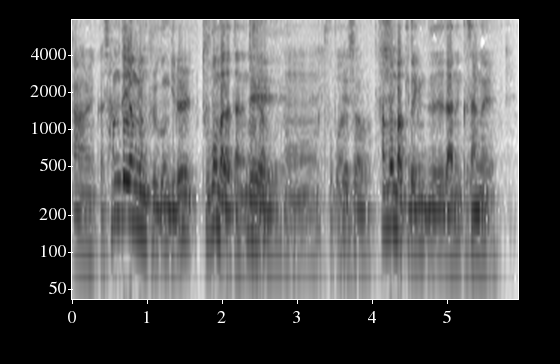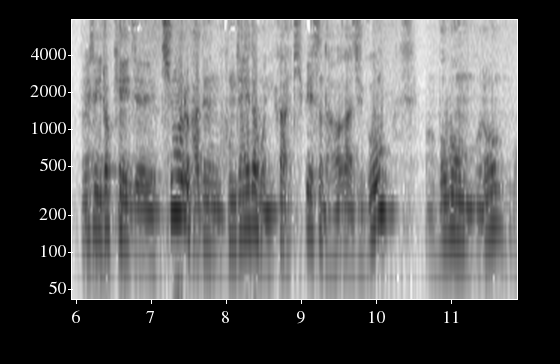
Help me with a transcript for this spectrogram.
아, 그러니까 3대 혁명 붉은기를 두 번 받았다는 네. 거죠? 어, 두 번. 그래서- 한 번 받기도 힘들다는 그 상을. 그래서 이렇게 이제 칭호를 받은 공장이다 보니까 TV에서 나와가지고 어, 모범으로 뭐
